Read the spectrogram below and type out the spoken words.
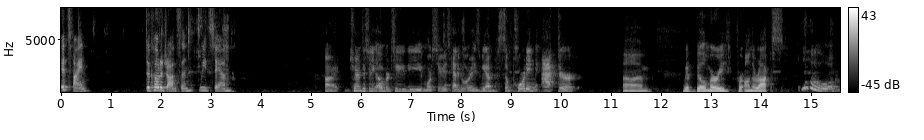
It's fine. Dakota Johnson, we stand. All right, transitioning over to the more serious categories, we have supporting actor. Um, we have Bill Murray for On the Rocks. Ooh.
